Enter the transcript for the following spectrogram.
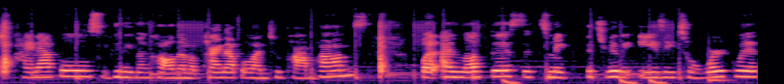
pineapples. You can even call them a pineapple and two pom-poms. But I love this. It's make it's really easy to work with.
